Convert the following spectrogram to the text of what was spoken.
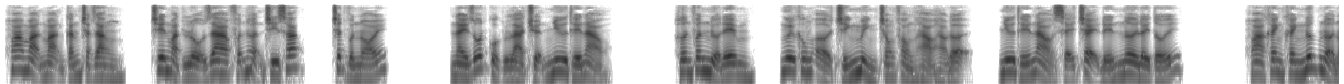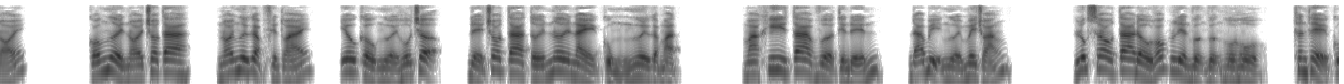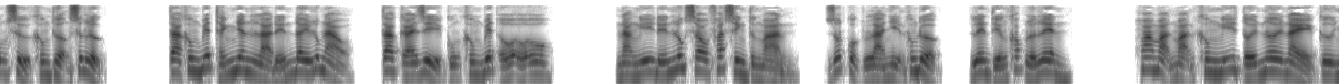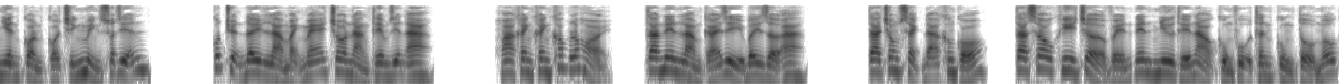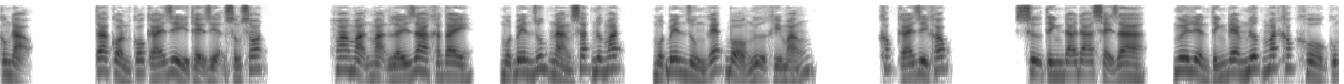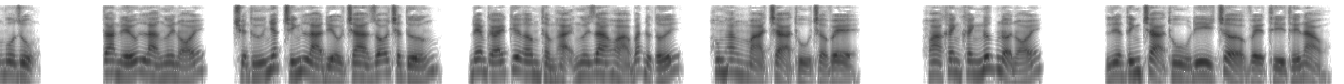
Hoa mạn mạn cắn chặt răng, trên mặt lộ ra phẫn hận chi sắc, chất vấn nói. Này rốt cuộc là chuyện như thế nào? Hơn phân nửa đêm, ngươi không ở chính mình trong phòng hảo hảo đợi, như thế nào sẽ chạy đến nơi đây tới? Hoa khanh khanh nước nở nói. Có người nói cho ta, nói ngươi gặp phiền thoái, yêu cầu người hỗ trợ, để cho ta tới nơi này cùng ngươi gặp mặt. Mà khi ta vừa tiến đến, đã bị người mê choáng. Lúc sau ta đầu góc liền vượng vượng hồ hồ, thân thể cũng xử không thượng sức lực. Ta không biết thánh nhân là đến đây lúc nào, ta cái gì cũng không biết ố ố ô. Nàng nghĩ đến lúc sau phát sinh từng màn, rốt cuộc là nhịn không được, lên tiếng khóc lớn lên. Hoa mạn mạn không nghĩ tới nơi này cư nhiên còn có chính mình xuất diễn. Cốt truyện đây là mạnh mẽ cho nàng thêm diễn A. Hoa khanh khanh khóc lóc hỏi, ta nên làm cái gì bây giờ A? Ta trong sạch đã không có, ta sau khi trở về nên như thế nào cùng phụ thân cùng tổ mẫu công đạo? Ta còn có cái gì thể diện sống sót? Hoa mạn mạn lấy ra khăn tay, một bên giúp nàng sắt nước mắt, một bên dùng ghét bỏ ngự khí mắng. Khóc cái gì khóc? Sự tình đã đã xảy ra, ngươi liền tính đem nước mắt khóc khô cũng vô dụng. Ta nếu là ngươi nói, chuyện thứ nhất chính là điều tra rõ chân tướng, đem cái kia âm thầm hại ngươi ra hỏa bắt được tới, hung hăng mà trả thù trở về. Hoa khanh khanh nước nở nói. Liền tính trả thù đi trở về thì thế nào?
